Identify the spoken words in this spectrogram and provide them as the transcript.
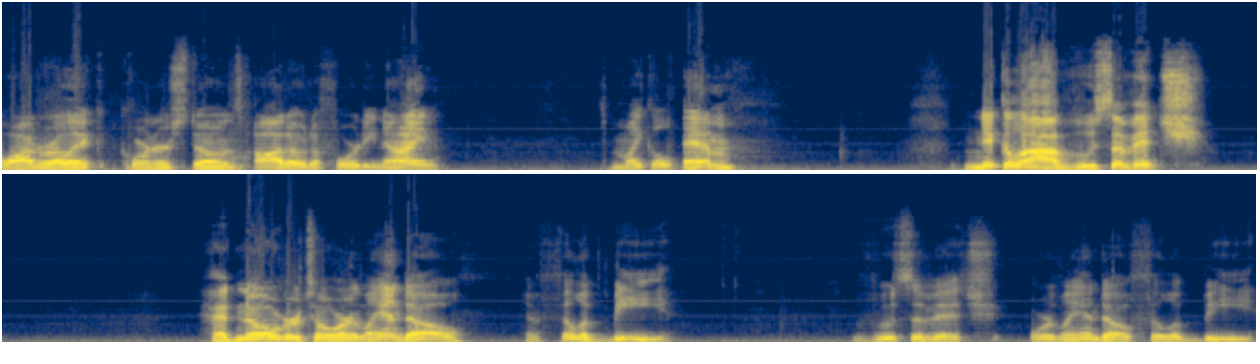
Quad Relic Cornerstones Auto to 49. Michael M. Nikola Vucevic. Heading over to Orlando. And Philip B. Vucevic, Orlando, Philip B.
